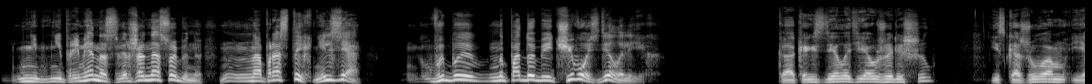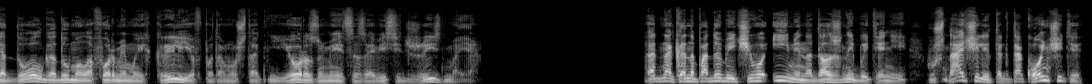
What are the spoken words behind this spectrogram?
Не, непременно совершенно особенную. На простых нельзя. Вы бы наподобие чего сделали их? Как их сделать, я уже решил. И скажу вам, я долго думал о форме моих крыльев, потому что от нее, разумеется, зависит жизнь моя. Однако наподобие чего именно должны быть они? Уж начали, тогда кончите.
